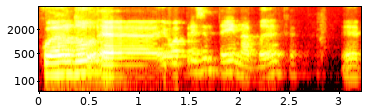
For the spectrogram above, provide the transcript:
quando é, eu apresentei na banca é,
